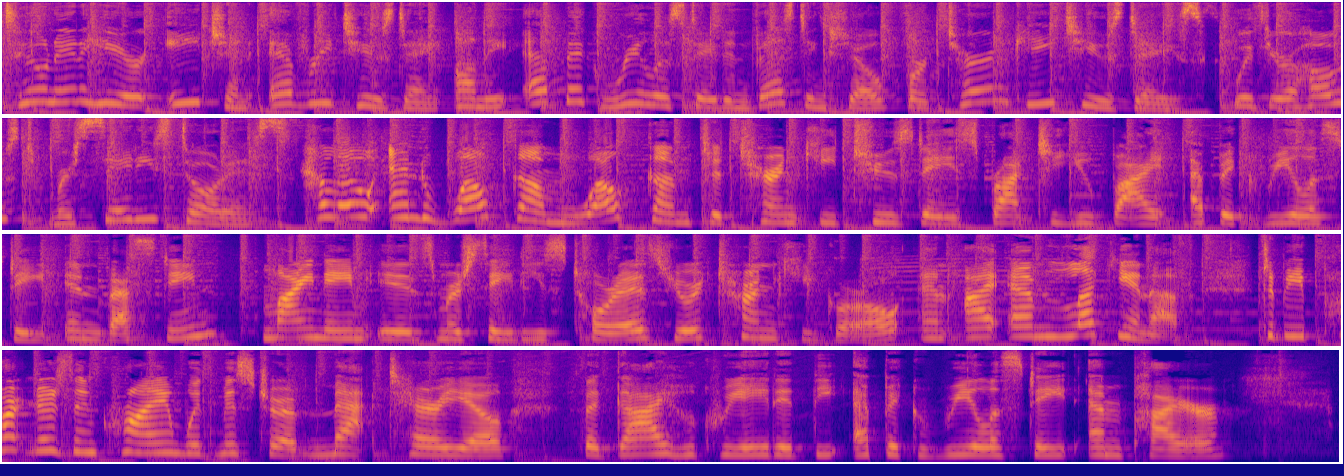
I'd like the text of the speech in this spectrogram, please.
Tune in here each and every Tuesday on the Epic Real Estate Investing Show for Turnkey Tuesdays with your host, Mercedes Torres. Hello and welcome. Welcome to Turnkey Tuesdays brought to you by Epic Real Estate Investing. My name is Mercedes Torres, your turnkey girl, and I am lucky enough to be partners in crime with Mr. Matt Theriault, the guy who created the Epic Real Estate Empire.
